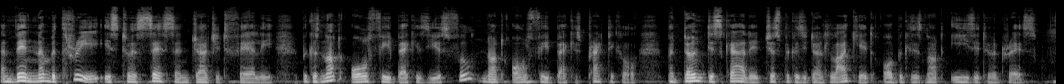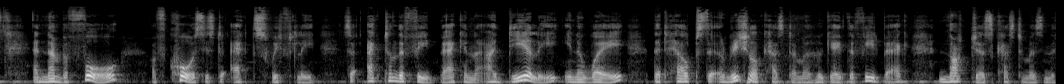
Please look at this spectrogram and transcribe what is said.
And then number three is to assess and judge it fairly because not all feedback is useful. Not all feedback is practical, but don't discard it just because you don't like it or because it's not easy to address. And number four, of course, is to act swiftly. So act on the feedback and ideally in a way that helps the original customer who gave the feedback, not just customers in the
